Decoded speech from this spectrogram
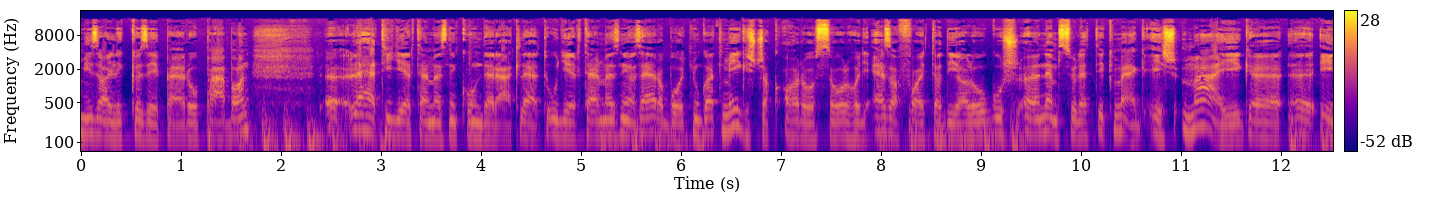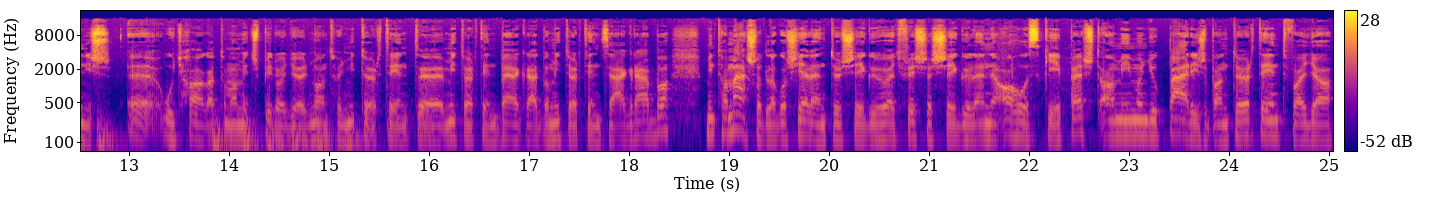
mi zajlik Közép-Európában. Lehet így értelmezni Kunderát, lehet úgy értelmezni, az elrabolt nyugat mégiscsak arról szól, hogy ez a fajta dialógus nem születik meg, és máig én is úgy hallgatom, amit Spiro György mond, hogy mi történt, mi történt Belgrádban, mi történt Zágrában, mintha másodlagos jelentőségű vagy frissességű lenne ahhoz képest, ami mondjuk Párizsban történt, vagy, a,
